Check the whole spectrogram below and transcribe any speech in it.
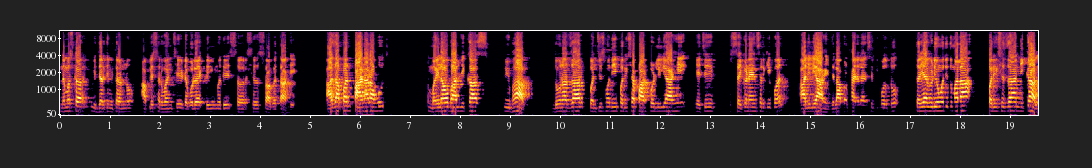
नमस्कार विद्यार्थी मित्रांनो. आपले सर्वांचे डबल अकॅडमी मध्ये सहर्ष स्वागत आहे. आज आपण पाहणार आहोत महिला व बाल विकास विभाग दोन हजार पंचवीसमध्ये परीक्षा पार पडलेली आहे. याचे सेकंड अँसर की पण आलेली आहे. ज्याला आपण फायनल अँसर की बोलतो. तर या व्हिडिओमध्ये तुम्हाला परीक्षेचा निकाल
